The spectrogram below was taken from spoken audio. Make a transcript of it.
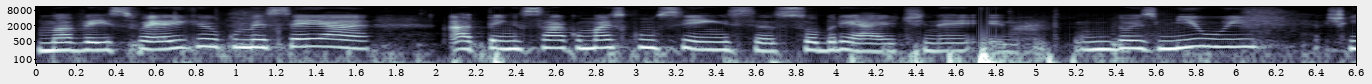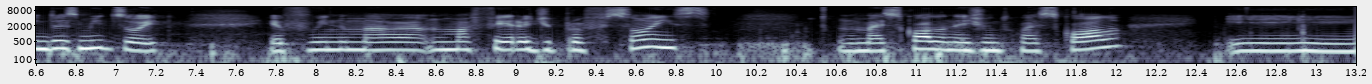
Uma vez foi aí que eu comecei a, a pensar com mais consciência sobre arte, né? Em 2000 e acho que em 2018, eu fui numa, numa feira de profissões, numa escola, né, junto com a escola. E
